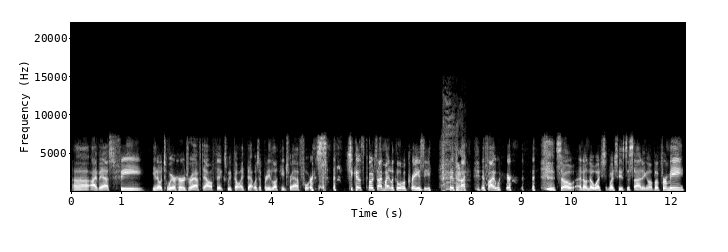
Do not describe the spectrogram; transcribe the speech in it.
Uh, I've asked Phee, you know, to wear her draft outfits. We felt like that was a pretty lucky draft for us. she goes, Coach, I might look a little crazy if I if I wear. so I don't know what she, what she's deciding on. But for me,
